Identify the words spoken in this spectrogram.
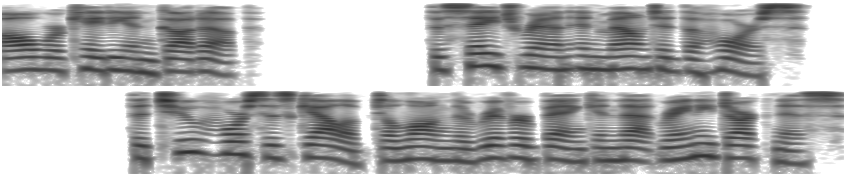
Alwarkadian got up. The sage ran and mounted the horse. The two horses galloped along the river bank in that rainy darkness.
